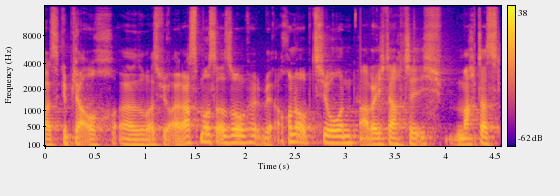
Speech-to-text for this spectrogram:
es gibt ja auch äh, sowas wie Erasmus oder so, auch eine Option. Aber ich dachte, ich mache das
